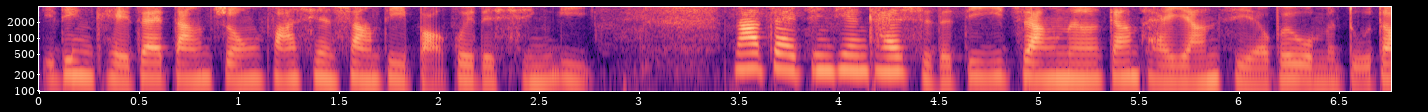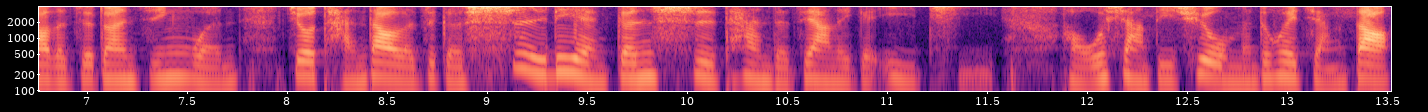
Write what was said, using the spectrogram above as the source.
一定可以在当中发现上帝宝贵的心意。那在今天开始的第一章呢，刚才杨姐为我们读到的这段经文，就谈到了这个试炼跟试探的这样的一个议题。好，我想的确我们都会讲到，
